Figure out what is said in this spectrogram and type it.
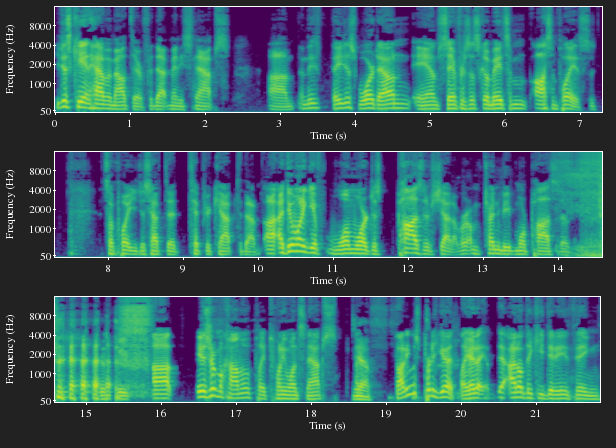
you just can't have him out there for that many snaps. Um, and they they just wore down, and San Francisco made some awesome plays at some point you just have to tip your cap to them. Uh, I do want to give one more just positive shout out. I'm trying to be more positive this week. Uh, Israel Mukuamu played 21 snaps. Yeah, I thought he was pretty good. Like I, I don't think he did anything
